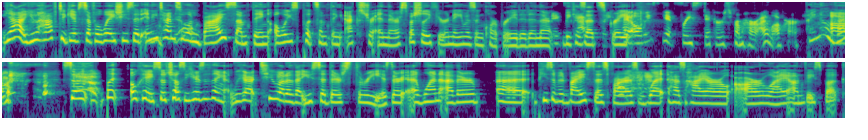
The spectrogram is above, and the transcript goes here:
"Yeah, you have to give stuff away." She said, "Anytime someone buys something, always put something extra in there, especially if your name is incorporated in there, because that's great." i always get free stickers from her i love her I know, um, right? So, but okay, so Chelsea, here's the thing. We got two out of that. You said there's three. Is there uh, one other uh, piece of advice as far as what has high RO- ROI on Facebook?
